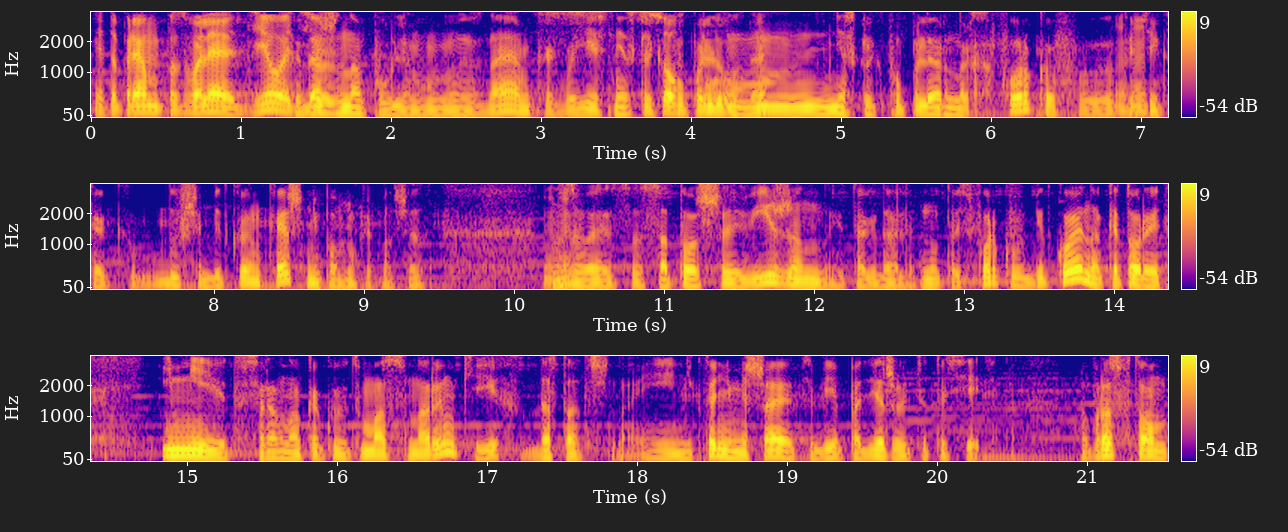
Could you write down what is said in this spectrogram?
Это прямо позволяет делать... Ты даже на пуле, мы знаем, как бы есть несколько, популя- да? несколько популярных форков, э, Мгм. такие как бывший биткоин кэш, не помню, как он сейчас Называется, Satoshi Vision и так далее. Ну, то есть форков биткоина, которые имеют все равно какую-то массу на рынке, их достаточно. И никто не мешает тебе поддерживать эту сеть. Вопрос в том,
